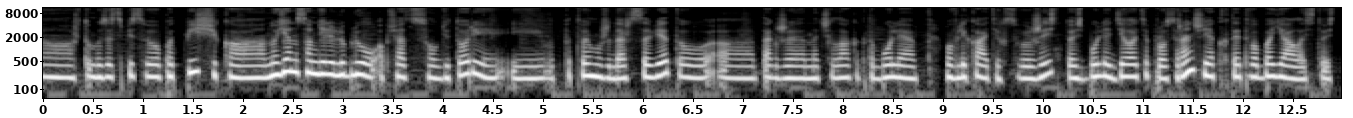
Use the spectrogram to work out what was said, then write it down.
А, чтобы зацепить своего подписчика. Но я на самом деле люблю общаться с аудиторией, и вот по твоему же даже совету а, также начала как-то более вовлекать их в свою жизнь, то есть более делать опросы. Раньше я как-то этого боялась, то есть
